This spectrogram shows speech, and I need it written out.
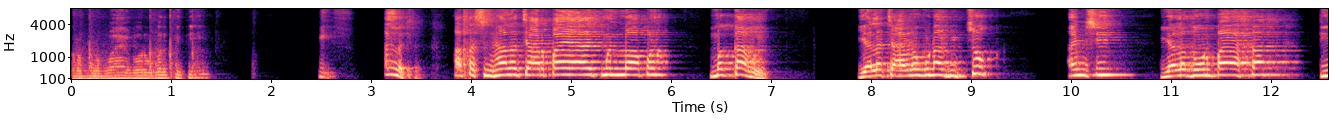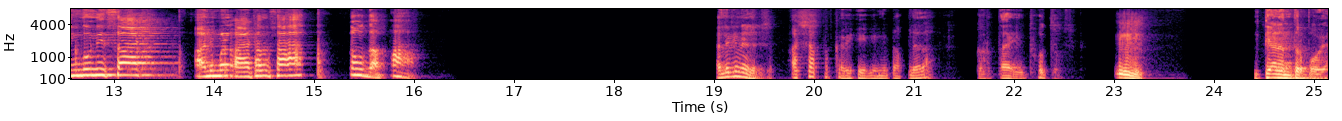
बरोबर वाय बरोबर किती? तीस. लक्ष आता सिंहाला चार पाय आहेत म्हणलो आपण. मग काय होईल? याला चार न गुणा विच्छुक ऐंशी. याला दोन पाय असतात तीन दोन्ही साठ आणि मग आठ आणि सहा चौदा. पहा. आलं की नाही लक्षात? अशा प्रकारे हे गणित आपल्याला करता येत होतं. त्यानंतर पाहूया.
